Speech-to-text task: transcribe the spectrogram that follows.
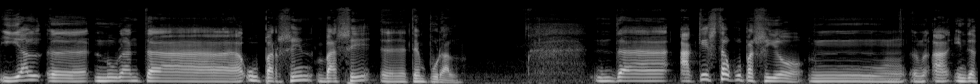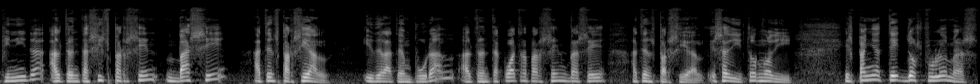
i el eh, 91% va ser eh, temporal d'aquesta ocupació mm, indefinida, el 36% va ser a temps parcial i de la temporal el 34% va ser a temps parcial. És a dir, torno a dir, Espanya té dos problemes,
